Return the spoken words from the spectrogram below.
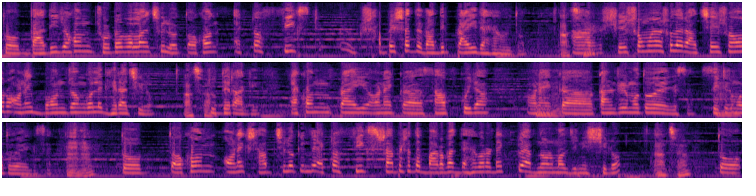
তো দাদি যখন ছোটবেলায় ছিল তখন একটা ফিক্সড সাপের সাথে দাদির প্রায়ই দেখা হইতো। আচ্ছা। আর সে সময় আসলে রাজশাহী শহর অনেক বন জঙ্গলে ঘেরা ছিল আচ্ছা। যুদ্ধের আগে। এখন প্রায় অনেক সাফ কইরা অনেক। কান্ট্রির মতো হয়ে গেছে সিটির মতো হয়ে গেছে। তো তখন অনেক সাপ ছিল কিন্তু একটা ফিক্স সাপের সাথে বারবার দেখা করাটা একটু অ্যাবনর্মাল জিনিস ছিল। আচ্ছা। তো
